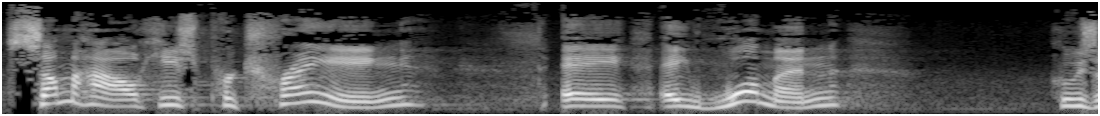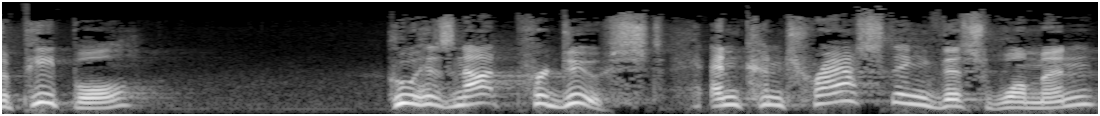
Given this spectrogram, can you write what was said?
somehow he's portraying a, a woman who's a people who has not produced, and contrasting this woman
